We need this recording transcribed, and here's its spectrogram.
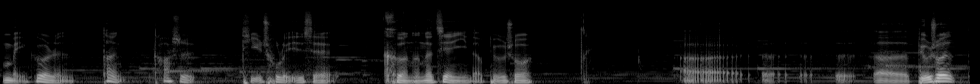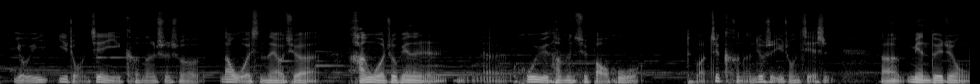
每个人，但它是提出了一些可能的建议的，比如说，呃呃呃呃，比如说有一一种建议可能是说，那我现在要去喊我周边的人，呃，呼吁他们去保护我，对吧？这可能就是一种解释，呃，面对这种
